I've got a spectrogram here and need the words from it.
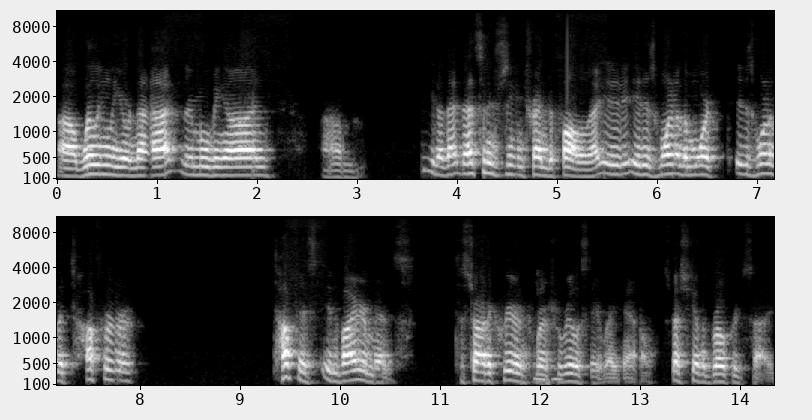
uh, willingly or not, they're moving on. Um, you know, that, that's an interesting trend to follow. It, it is one of the more, it is one of the tougher, toughest environments to start a career in commercial real estate right now, especially on the brokerage side.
